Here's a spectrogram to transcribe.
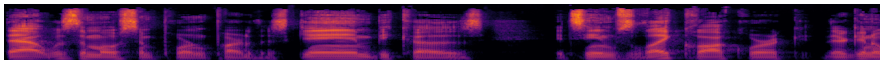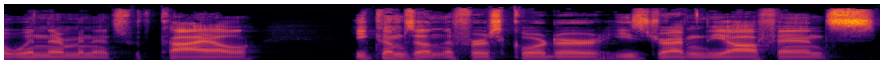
That was the most important part of this game because it seems like clockwork. They're going to win their minutes with Kyle. He comes out in the first quarter. He's driving the offense.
